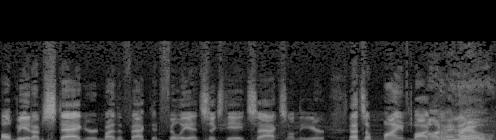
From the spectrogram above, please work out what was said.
Albeit I'm staggered by the fact that Philly had 68 sacks on the year. That's a mind-boggling. Unreal.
